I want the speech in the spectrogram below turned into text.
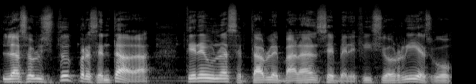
La solicitud presentada tiene un aceptable balance beneficio-riesgo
